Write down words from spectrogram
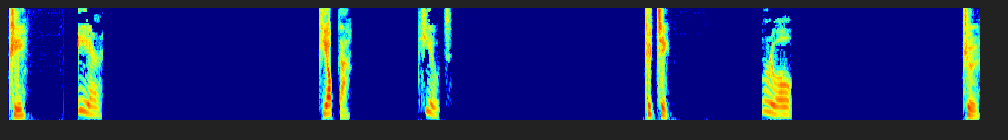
귀, ear, 귀엽다, cute, 규칙, rule, 귤,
